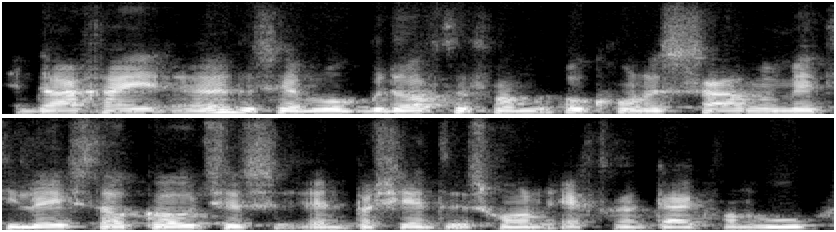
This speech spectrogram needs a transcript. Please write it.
En daar ga je, hè, dus hebben we ook bedacht van ook gewoon eens samen met die leefstijlcoaches en patiënten eens gewoon echt gaan kijken van hoe,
